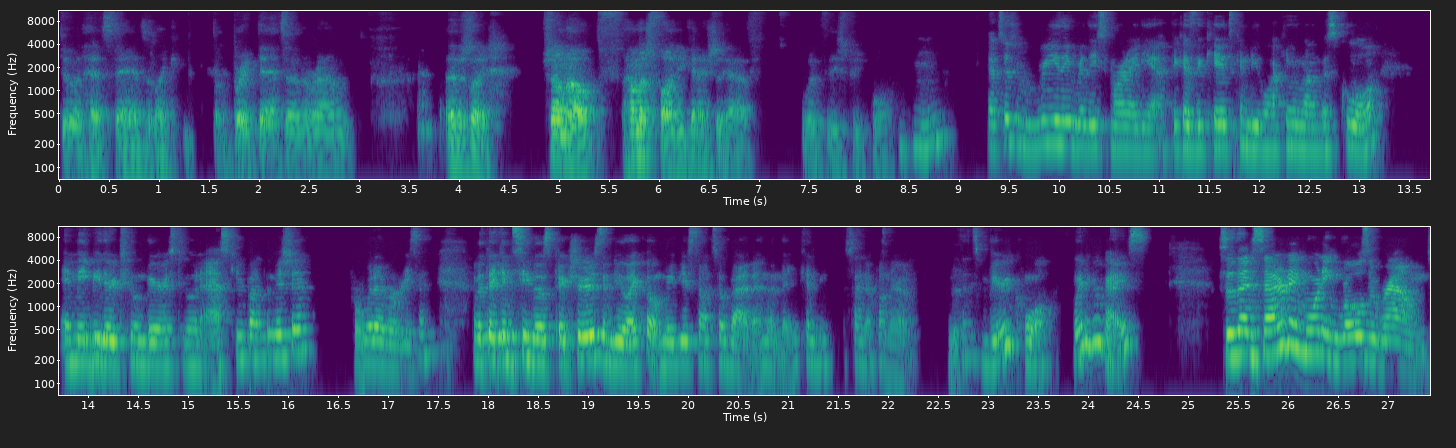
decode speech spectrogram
doing headstands and like break dancing around and just like show them how how much fun you can actually have with these people. Mhm. That's just a really, really smart idea because the kids can be walking along the school and maybe they're too embarrassed to go and ask you about the mission for whatever reason. But they can see those pictures and be like, oh, maybe it's not so bad. And then they can sign up on their own. Yeah. That's very cool. Way to go, guys. So then Saturday morning rolls around.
